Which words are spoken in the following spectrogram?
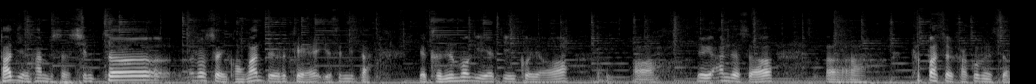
바지를 하면서 쉼터로서의 공간도 이렇게 있습니다. 여기 그늘목이 이렇게 있고요. 어, 여기 앉아서 어, 텃밭을 가꾸면서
